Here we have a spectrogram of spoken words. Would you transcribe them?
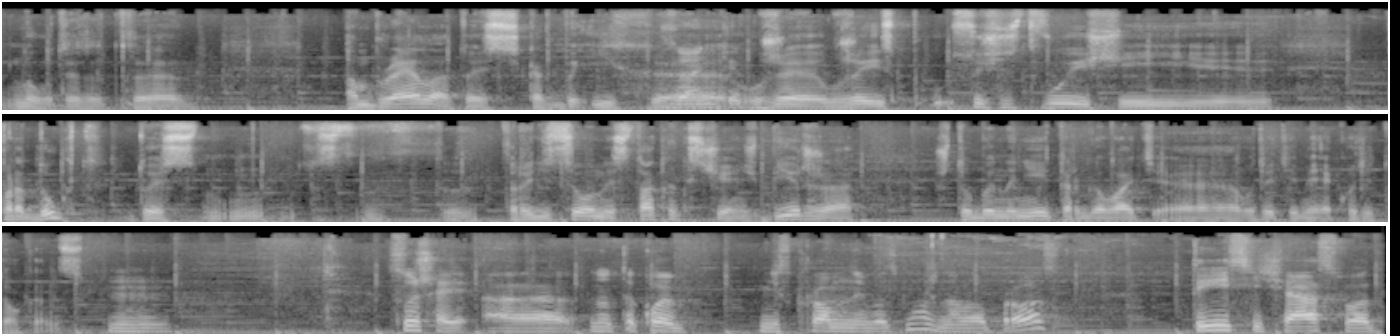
ну, вот этот э, umbrella, то есть как бы их э, уже, уже существующий продукт, то есть с- традиционный Stock Exchange, биржа, чтобы на ней торговать э, вот этими equity tokens. Слушай, а, ну такой нескромный, возможно, вопрос. Ты сейчас вот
